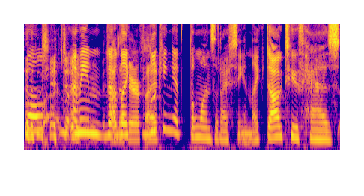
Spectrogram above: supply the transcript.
Well, I mean, like verified. looking at the ones that I've seen, like Dogtooth has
